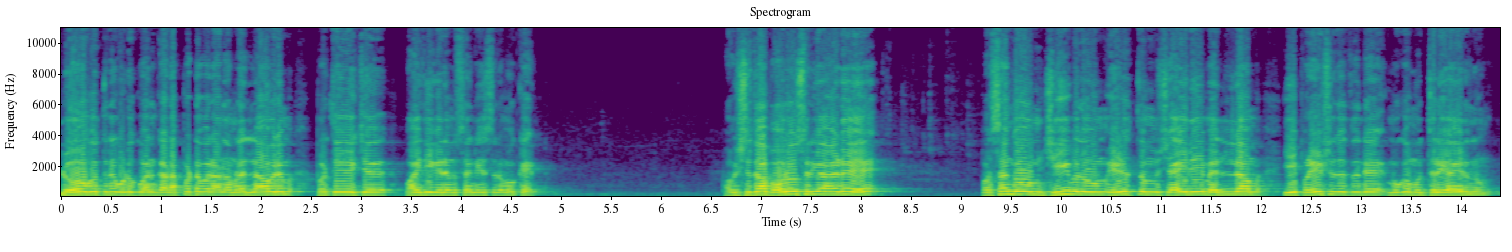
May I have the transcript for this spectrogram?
ലോകത്തിന് കൊടുക്കുവാൻ കടപ്പെട്ടവരാണ് നമ്മളെല്ലാവരും പ്രത്യേകിച്ച് വൈദികരും സന്യാസിനും ഒക്കെ. ഭവിഷ്യത പൗലോശ്രീയുടെ പ്രസംഗവും ജീവിതവും എഴുത്തും ശൈലിയും എല്ലാം ഈ പ്രേക്ഷിതത്തിന്റെ മുഖമുദ്രയായിരുന്നു.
